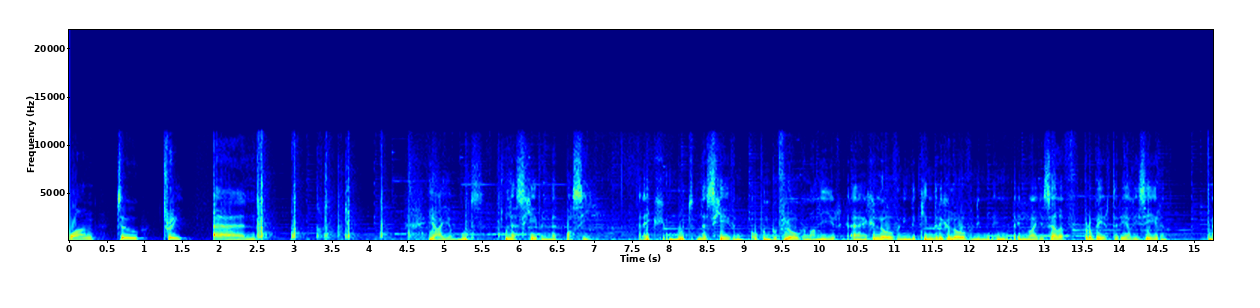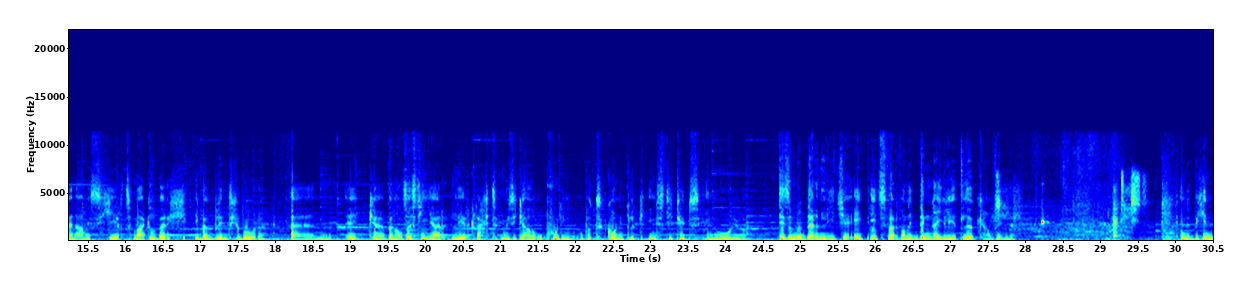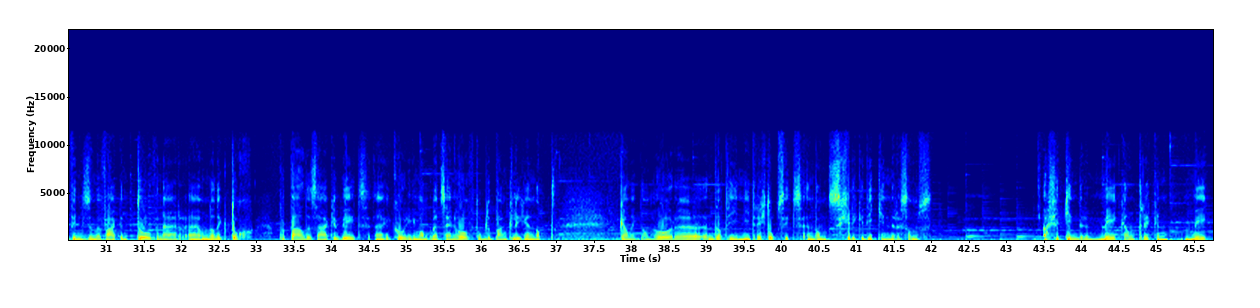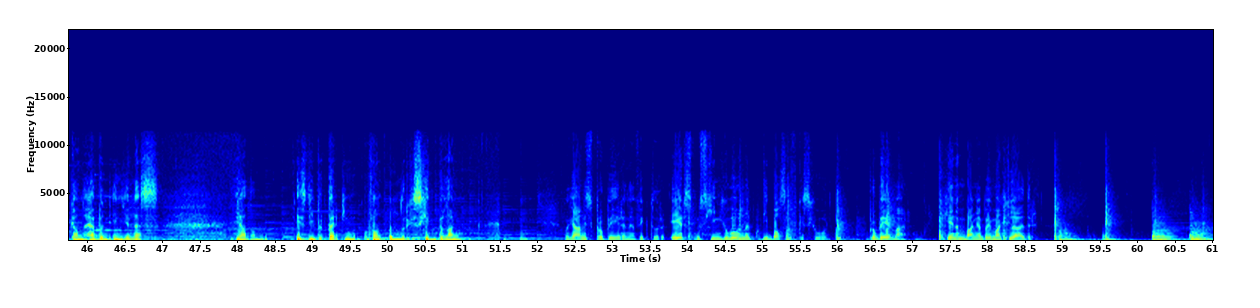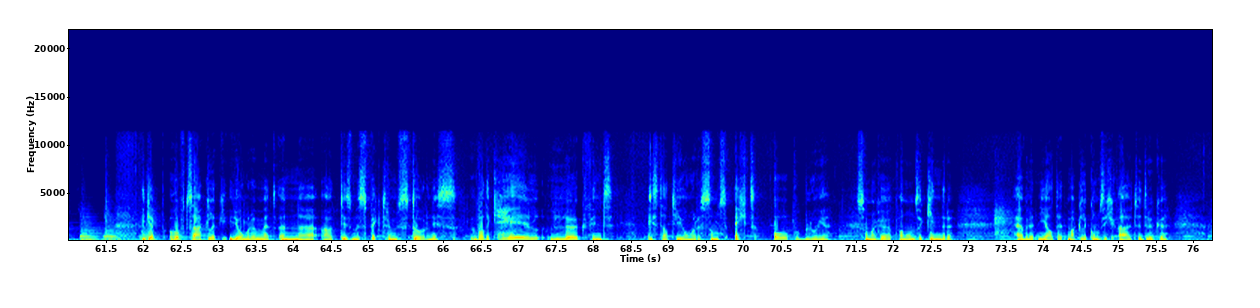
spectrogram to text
One, two, three, en... Ja, je moet lesgeven met passie. Ik moet lesgeven op een bevlogen manier. Eh, geloven in de kinderen, geloven in, in, in wat je zelf probeert te realiseren. Mijn naam is Geert Makelberg, ik ben blind geboren en ik eh, ben al 16 jaar leerkracht muzikale opvoeding op het Koninklijk Instituut in Woluwe. Het is een modern liedje, iets waarvan ik denk dat jullie het leuk gaan vinden. Artiest. In het begin vinden ze me vaak een tovenaar, hè, omdat ik toch bepaalde zaken weet. Hè. Ik hoor iemand met zijn hoofd op de bank liggen en dat kan ik dan horen dat hij niet rechtop zit. En dan schrikken die kinderen soms. Als je kinderen mee kan trekken, mee kan hebben in je les, ja, dan is die beperking van ondergeschikt belang. We gaan eens proberen, hè, Victor. Eerst misschien gewoon die bas even gewoon. Probeer maar. Geen bang hebben, je mag luider. Ik heb hoofdzakelijk jongeren met een uh, autisme-spectrumstoornis. Wat ik heel leuk vind, is dat die jongeren soms echt openbloeien. Sommige van onze kinderen hebben het niet altijd makkelijk om zich uit te drukken,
